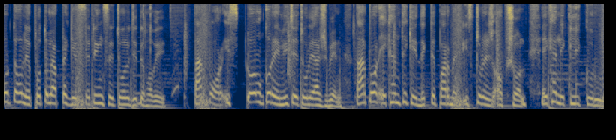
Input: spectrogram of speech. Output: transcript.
করতে হলে প্রথমে আপনাকে সেটিংসে চলে যেতে হবে। তারপর স্ক্রল করে নিচে চলে আসবেন। তারপর এখান থেকে দেখতে পারবেন স্টোরেজ অপশন এখানে ক্লিক করুন।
